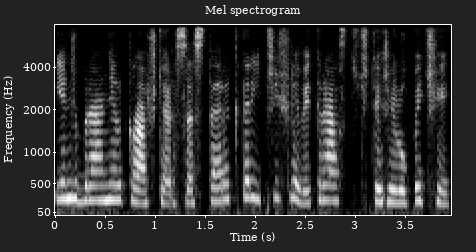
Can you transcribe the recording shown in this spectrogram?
jenž bránil klášter sester, který přišli vykrást čtyři lupiči.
